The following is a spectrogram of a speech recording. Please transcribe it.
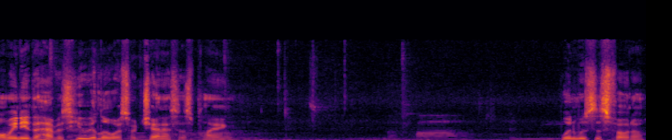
All we need to have is Huey Lewis or Genesis playing. When was this photo?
